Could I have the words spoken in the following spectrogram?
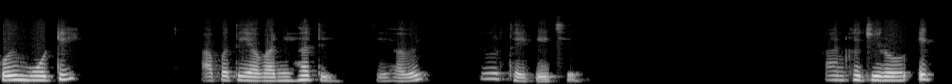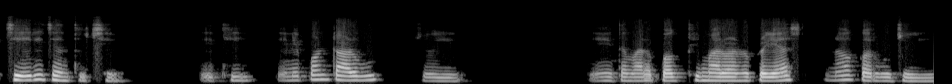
કોઈ મોટી આપત્તિ આવવાની હતી, જે હવે દૂર થઈ ગઈ છે. કાનખજૂરો એક ઝેરી જંતુ છે, તેથી તેને પણ ટાળવું જોઈએ. તે તમારા પગથી મારવાનો પ્રયાસ ન કરવો જોઈએ.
